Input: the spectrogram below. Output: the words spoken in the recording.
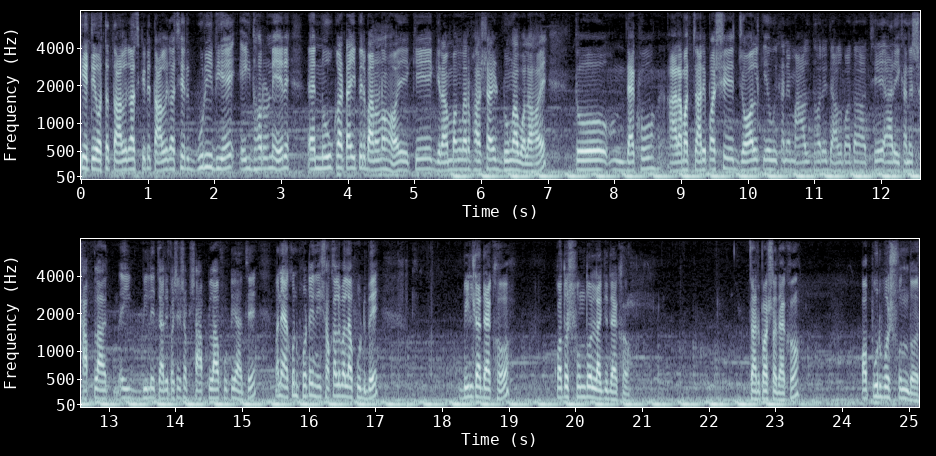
কেটে, অর্থাৎ তাল গাছ কেটে তাল গাছের গুড়ি দিয়ে এই ধরনের নৌকা টাইপের বানানো হয়, একে গ্রাম বাংলার ভাষায় ডোঙা বলা হয়। তো দেখো, আর আমার চারিপাশে জল, কেউ এখানে মাছ ধরে, জাল বাঁধা আছে, আর এখানে শাপলা, এই বিলের চারিপাশে সব শাপলা ফুটে আছে। মানে এখন ফোটেনি, সকালবেলা ফুটবে। বিলটা দেখো, কত সুন্দর লাগছে, দেখো। চারপাশটা দেখো, অপূর্ব সুন্দর।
